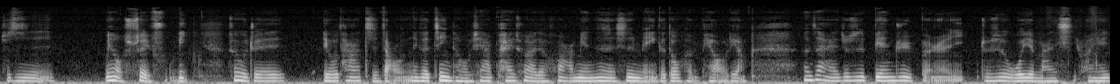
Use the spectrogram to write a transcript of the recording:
就是没有说服力。所以我觉得由他指导那个镜头下拍出来的画面，真的是每一个都很漂亮。那再来就是编剧本人，就是我也蛮喜欢，也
